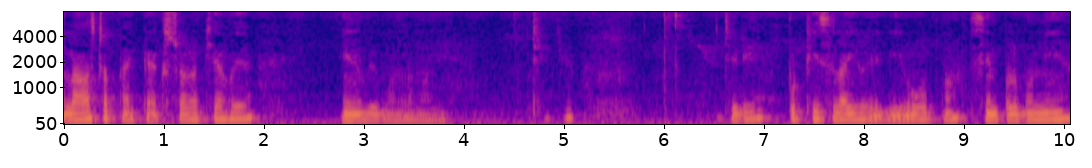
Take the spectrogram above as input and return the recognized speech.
ਲਾਸਟ ਆਪਾਂ ਇੱਕ ਐਕਸਟਰਾ ਰੱਖਿਆ ਹੋਇਆ, ਇਹਨੂੰ ਵੀ ਬੁਣ ਲਵਾਂਗੇ। ਠੀਕ ਹੈ, ਜਿਹੜੀ ਪੁੱਠੀ ਸਲਾਈ ਹੋਏਗੀ ਉਹ ਆਪਾਂ ਸਿੰਪਲ ਬੁਣਨੀ ਹੈ।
